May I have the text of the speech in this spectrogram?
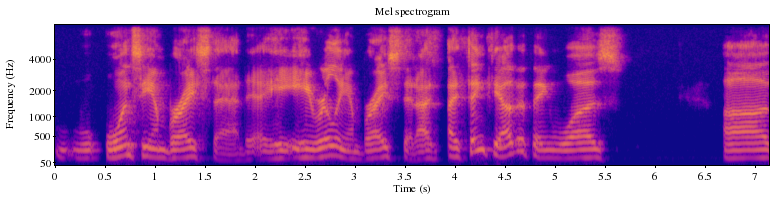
once he embraced that, he, he really embraced it. I, I think the other thing was uh,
